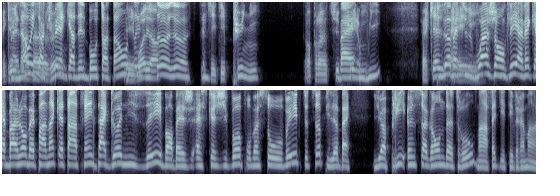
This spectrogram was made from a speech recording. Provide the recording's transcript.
Ben non, en il est occupé à regarder le beau tonton, Et tu sais, voilà. c'est ça, là. Fait qu'il a été puni. Comprends-tu? Ben Puni. oui. Fait Puis là, ben, tu le vois jongler avec un ballon ben, pendant qu'elle est en train d'agoniser. Bon, ben, est-ce que j'y vais pour me sauver? Puis tout ça. Puis là, ben, il a pris une seconde de trop, mais en fait, il était vraiment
